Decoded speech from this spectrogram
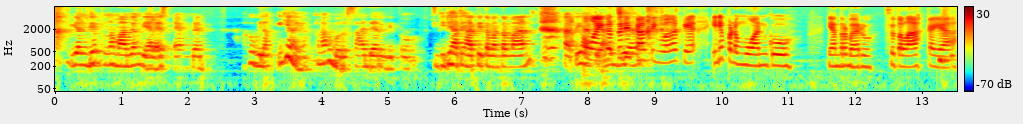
yang dia pernah magang di LSM dan aku bilang iya ya kenapa baru sadar gitu? Jadi hati-hati teman-teman. Hati-hati oh my god aja. tuh disgusting banget. Kayak ini penemuanku yang terbaru setelah kayak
